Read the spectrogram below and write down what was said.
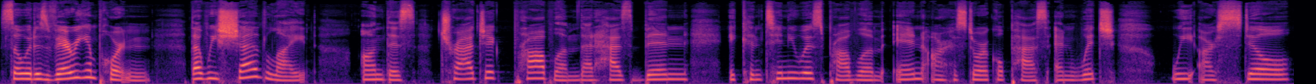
So it is very important that we shed light on this tragic problem that has been a continuous problem in our historical past and which we are still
